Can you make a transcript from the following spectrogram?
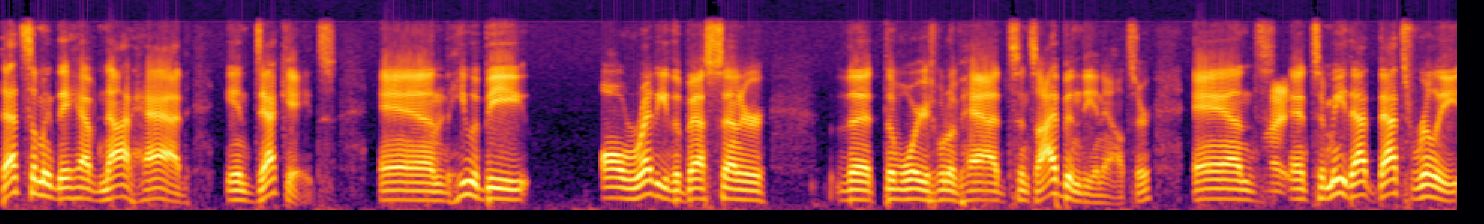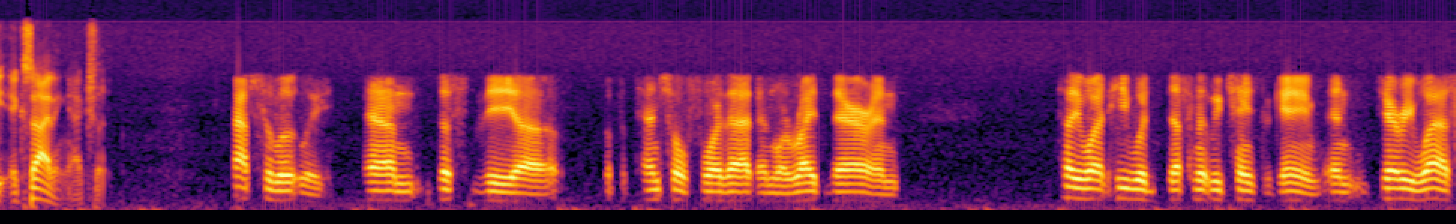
that's something they have not had in decades. And he would be already the best center that the Warriors would have had since I've been the announcer. And right. and to me that that's really exciting actually. Absolutely. And just the uh, the potential for that and we're right there and tell you what, he would definitely change the game. And Jerry West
